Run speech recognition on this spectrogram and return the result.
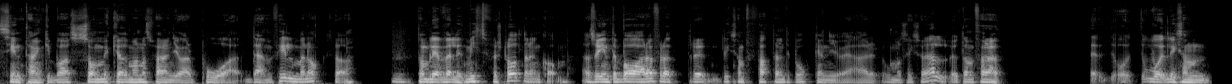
sin tanke bara så mycket av manosfären gör på den filmen också. Mm. Som blev väldigt missförstådd när den kom. Alltså inte bara för att liksom, författaren till boken ju är homosexuell utan för att eh, och, och liksom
